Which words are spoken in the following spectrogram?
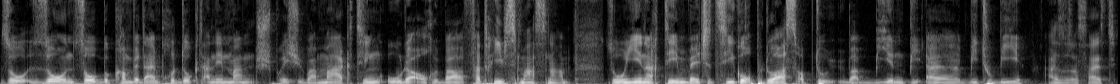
so, so und so bekommen wir dein Produkt an den Mann, sprich über Marketing oder auch über Vertriebsmaßnahmen. So je nachdem, welche Zielgruppe du hast, ob du über B, äh, B2B, also das heißt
